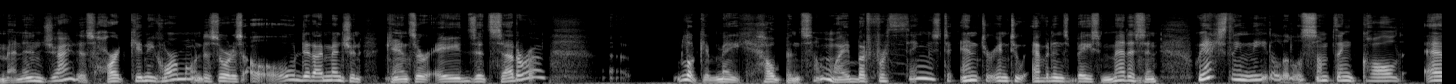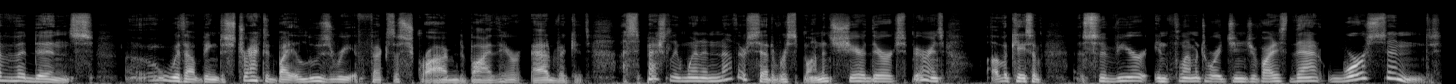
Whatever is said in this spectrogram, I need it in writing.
meningitis, heart-kidney hormone disorders, oh, did I mention cancer, AIDS, etc.? Uh, look, it may help in some way, but for things to enter into evidence-based medicine, we actually need a little something called evidence, uh, without being distracted by illusory effects ascribed by their advocates, especially when another set of respondents shared their experience of a case of severe inflammatory gingivitis that worsened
